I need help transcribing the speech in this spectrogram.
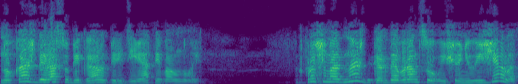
но каждый раз убегала перед девятой волной. Впрочем, однажды, когда Воронцова еще не уезжала,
